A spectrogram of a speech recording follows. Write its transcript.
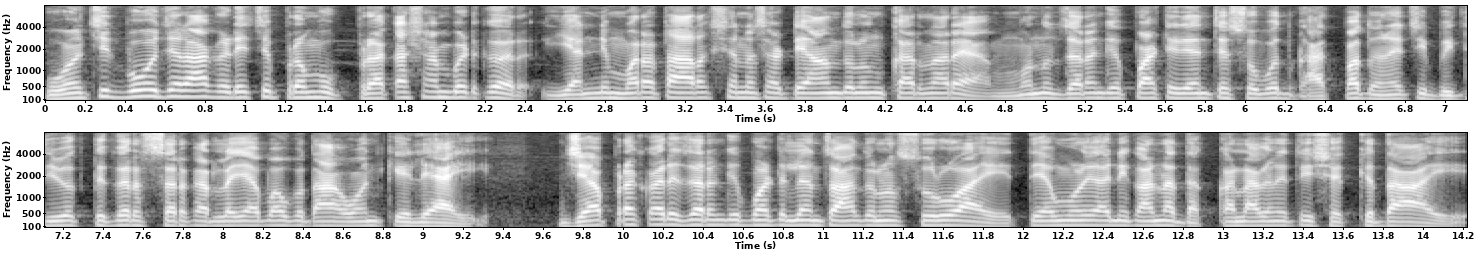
वंचित बहुजन आघाडीचे प्रमुख प्रकाश आंबेडकर यांनी मराठा आरक्षणासाठी आंदोलन करणाऱ्या मनोज जरांगे पाटील यांच्यासोबत घातपात होण्याची भीती व्यक्त करत सरकारला याबाबत आवाहन केले आहे. ज्या प्रकारे जरांगे पाटील यांचं आंदोलन सुरू आहे त्यामुळे अनेकांना धक्का लागण्याची शक्यता आहे.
